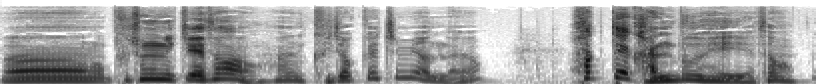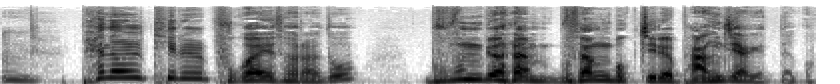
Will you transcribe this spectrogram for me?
어, 부총리께서 한 그저께쯤이었나요? 확대 간부 회의에서 음. 페널티를 부과해서라도 무분별한 무상복지를 방지하겠다고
